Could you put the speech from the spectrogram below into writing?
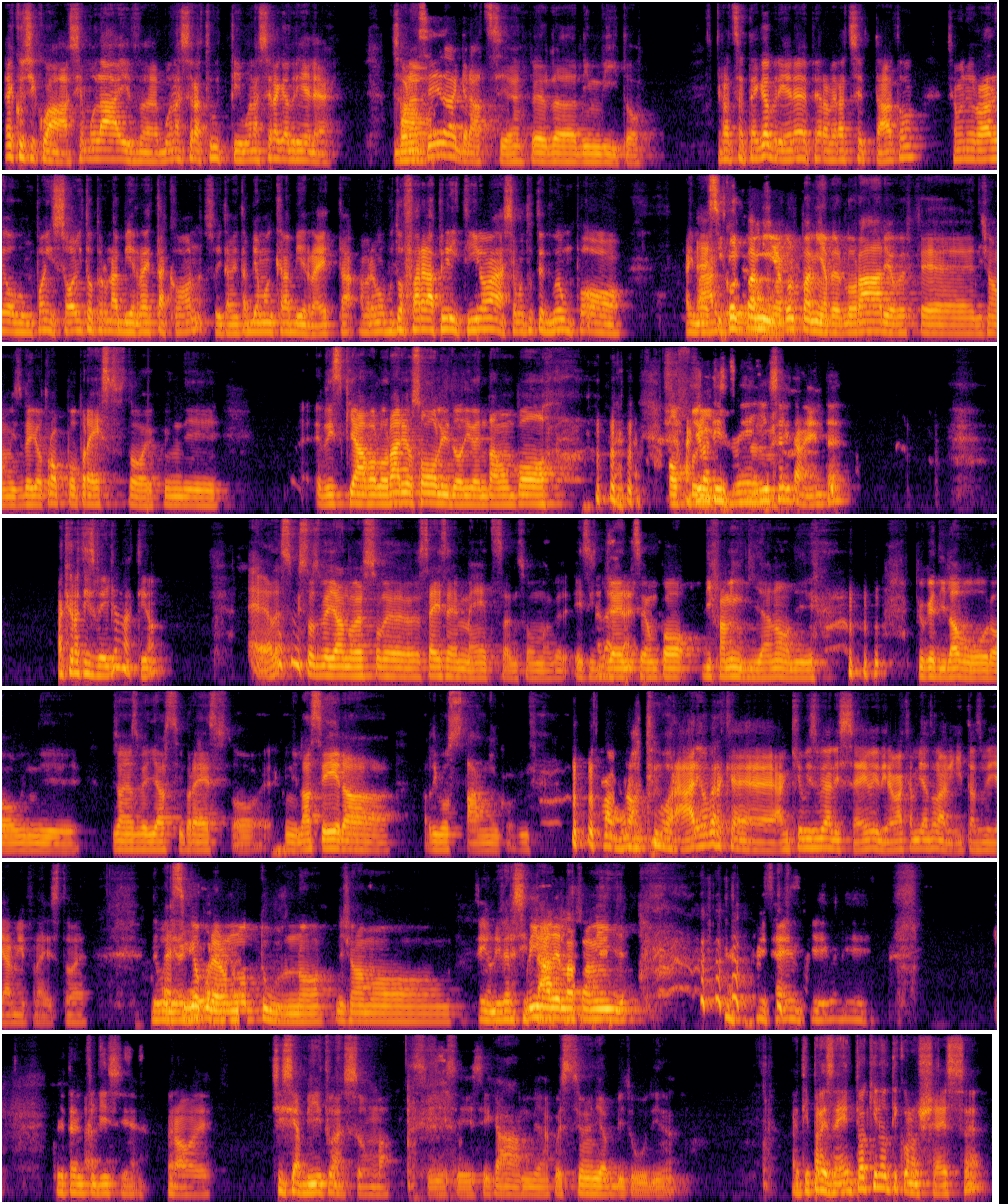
Eccoci qua, siamo live. Buonasera a tutti, buonasera Gabriele. Ciao. Buonasera, grazie per l'invito. Grazie a te Gabriele per aver accettato. Siamo in un orario un po' insolito per una birretta con, solitamente abbiamo anche la birretta. Avremmo potuto fare l'aperitivo, ma siamo tutte e due un po' ai eh, Sì, colpa mia, colpa mia per l'orario perché diciamo mi sveglio troppo presto e quindi rischiavo l'orario solito, diventava un po'... a che ti svegli solitamente? A che ora ti svegli al mattino? Eh, adesso mi sto svegliando verso le 6, 6 e mezza, insomma, per esigenze eh un po' di famiglia, no? di... più che di lavoro, quindi bisogna svegliarsi presto. quindi la sera arrivo stanco. No, un ottimo orario perché anche io mi sveglio alle 6 e dire mi ha cambiato la vita svegliarmi presto. Eh. Devo eh dire sì, io pure ero un notturno, diciamo, sì, prima della famiglia. quei tempi, quindi... quei tempi eh, lì sì, però eh, ci si abitua, insomma. Sì, sì, si cambia, questione di abitudine. Eh, ti presento a chi non ti conoscesse.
